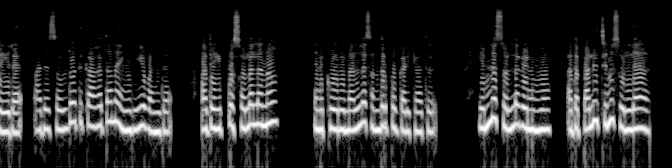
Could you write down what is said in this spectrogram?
செய்யறேன். அதை சொல்றதுக்காகத்தான் நான் இங்கேயே வந்தேன். அதை இப்போ சொல்லலைன்னா எனக்கு ஒரு நல்ல சந்தர்ப்பம் கிடைக்காது. என்ன சொல்ல வேணுமோ அத பளிச்சுன்னு சொல்ல.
